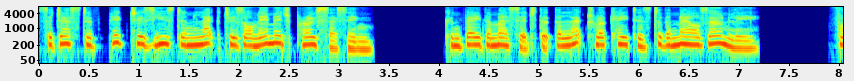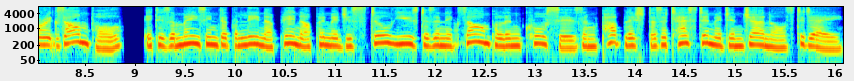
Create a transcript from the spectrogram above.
Suggestive pictures used in lectures on image processing convey the message that the lecturer caters to the males only. For example, it is amazing that the Lena pin-up image is still used as an example in courses and published as a test image in journals today.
